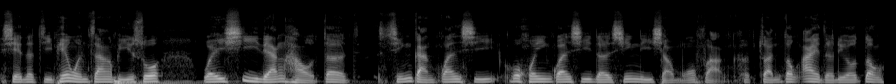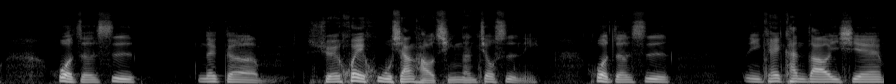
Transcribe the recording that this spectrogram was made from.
写的几篇文章，比如说维系良好的情感关系或婚姻关系的心理小魔法，可转动爱的流动，或者是那个学会互相好情人就是你，或者是你可以看到一些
